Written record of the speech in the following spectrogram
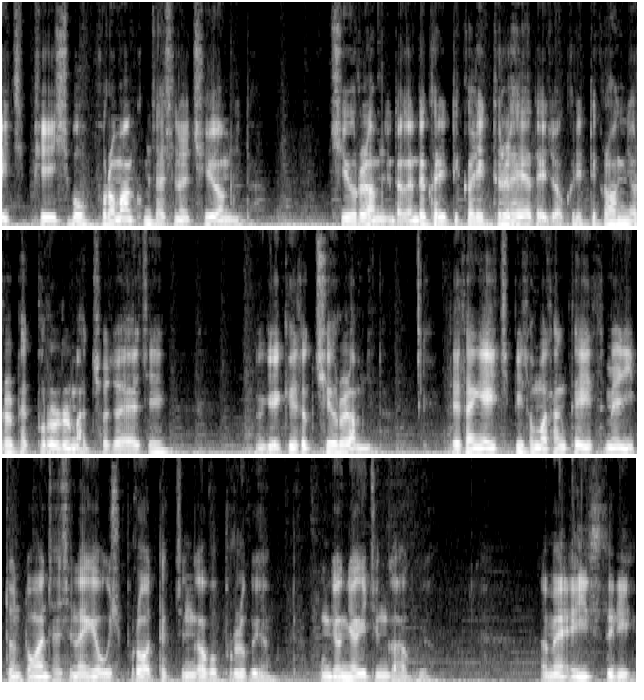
HP의 15%만큼 자신을 치유합니다. 치유를 합니다. 근데 크리티컬 히트를 해야 되죠. 크리티컬 확률을 100%를 맞춰줘야지 이게 계속 치유를 합니다. 대상이 HP 소모 상태에 있으면 2톤 동안 자신에게 50% 어택 증가 버프를 부여합니다. 공격력이 증가하고요. 그 다음에 A3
